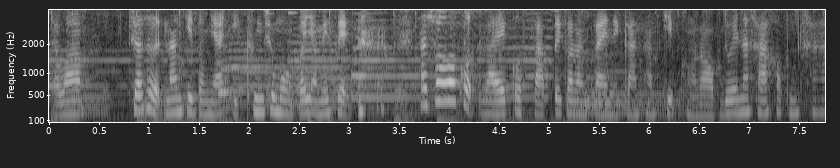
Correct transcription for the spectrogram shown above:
แต่ว่า ชื่อเถิดนั่งกินตรงนี้อีกครึ่งชั่วโมงก็ยังไม่เสร็จ ถ้าชอบก็กดไลค์กดซับเป็นกำลังใจในการทำคลิปของเราด้วยนะคะ ขอบคุณค่ะ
